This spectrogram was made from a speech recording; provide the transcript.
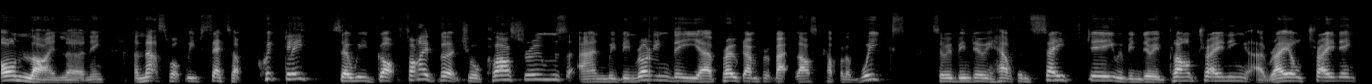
online learning. And that's what we've set up quickly. So we've got five virtual classrooms and we've been running the uh, program for about the last couple of weeks. So we've been doing health and safety, we've been doing plant training, uh, rail training,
